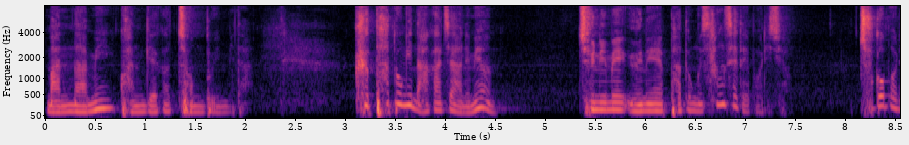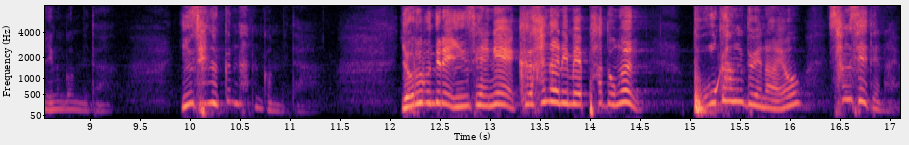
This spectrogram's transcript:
만남이 관계가 전부입니다. 그 파동이 나가지 않으면 주님의 은혜의 파동은 상쇄돼 버리죠. 죽어버리는 겁니다. 인생은 끝나는 겁니다. 여러분들의 인생에 그 하나님의 파동은 보강되나요? 상쇄되나요?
